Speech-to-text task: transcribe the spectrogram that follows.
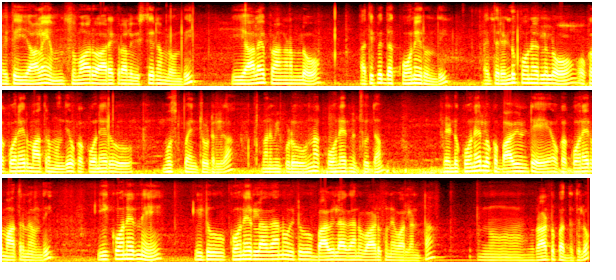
అయితే ఈ ఆలయం సుమారు ఆరు ఎకరాల విస్తీర్ణంలో ఉంది. ఈ ఆలయ ప్రాంగణంలో అతిపెద్ద కోనేరు ఉంది. అయితే రెండు కోనేరులలో ఒక కోనేరు మాత్రం ఉంది. ఒక కోనేరు మూసుకుపోయింది టోటల్గా. మనం ఇప్పుడు ఉన్న కోనేరును చూద్దాం. రెండు కోనేరులు ఒక బావి ఉంటే ఒక కోనేరు మాత్రమే ఉంది. ఈ కోనేరుని ఇటు కోనేరులాగాను ఇటు బావిలాగాను వాడుకునే వాళ్ళంట. రాటు పద్ధతిలో.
